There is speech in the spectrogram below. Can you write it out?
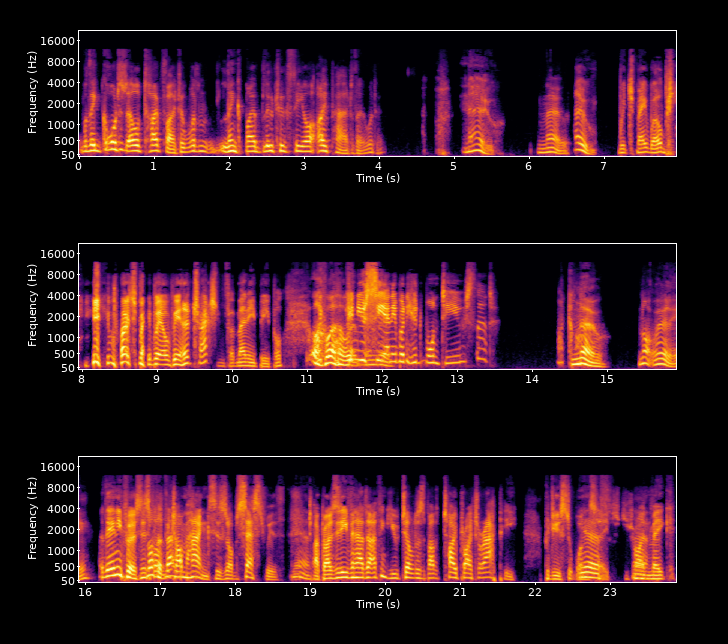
Well, the gorgeous old typewriter wouldn't link by Bluetooth to your iPad, though, would it? No, No. no. Which may well be, which may well be an attraction for many people. Oh, well, Can you see anybody who'd want to use that? I can't. No, not really. The only person is possibly Tom Hanks is obsessed with Yeah. typewriters. It even had, I think you told us about a typewriter app he produced at one Yes, stage to try and make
